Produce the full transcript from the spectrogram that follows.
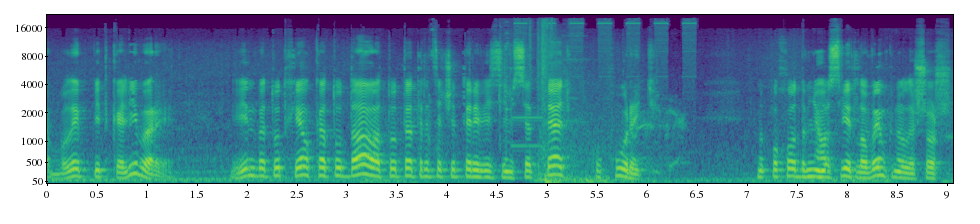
а були б підкалібри. Він би тут Хелка тут дав, а тут Т-3485 кукурить. Ну, походу, в нього світло вимкнули, що ж,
